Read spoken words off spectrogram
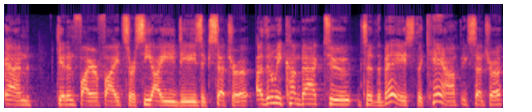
and get in firefights or CIEDs, etc. And then we come back to, to the base, the camp, etc.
